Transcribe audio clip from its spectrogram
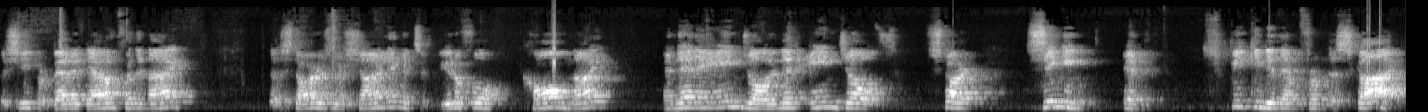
The sheep are bedded down for the night. The stars are shining. It's a beautiful, calm night. And then an angel, and then angels start singing and speaking to them from the sky.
